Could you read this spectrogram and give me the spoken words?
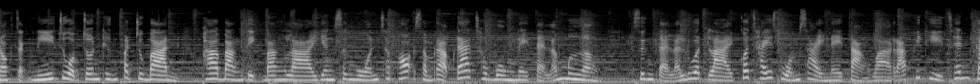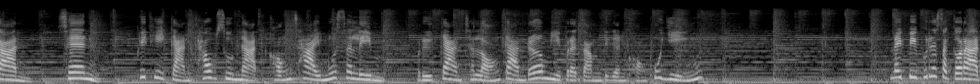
นอกจากนี้จวบจนถึงปัจจุบัน ผ้าบาติกบางลายยังสงวนเฉพาะสำหรับราชวงศ์ในแต่ละเมือง ซึ่งแต่ละลวดลายก็ใช้สวมใส่ในต่างวาระพิธีเช่นกัน เช่น พิธีการเข้าสุนัตของชายมุสลิม หรือการฉลองการเริ่มมีประจำเดือนของผู้หญิง ในปีพุทธศักราช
